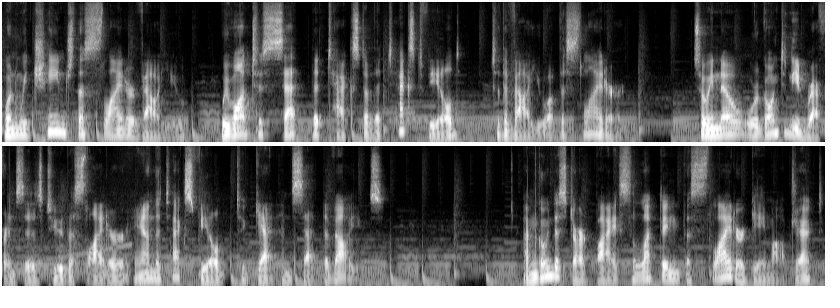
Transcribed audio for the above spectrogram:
When we change the slider value, we want to set the text of the text field to the value of the slider. So we know we're going to need references to the slider and the text field to get and set the values. I'm going to start by selecting the slider game object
